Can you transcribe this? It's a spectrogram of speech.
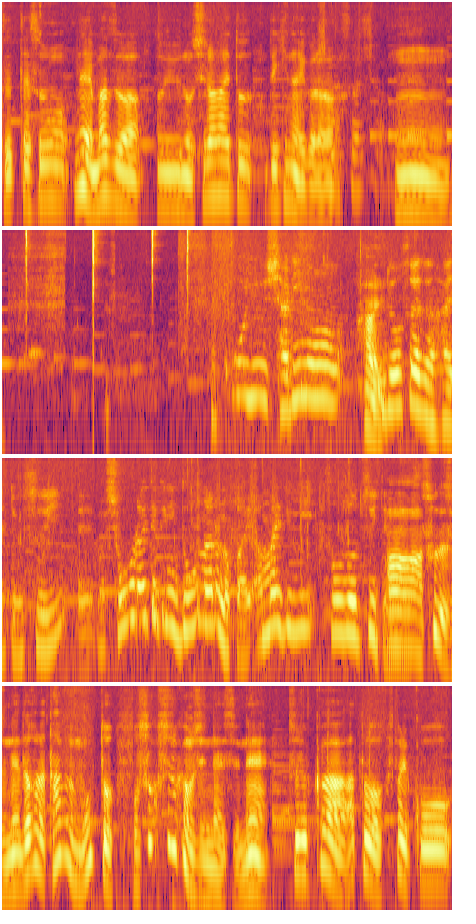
絶対そのねまずはそういうのを知らないとできないから。そうん。こういうシャリのはい。両サイズに入って薄い、えー将来的にどうなるのかあんまり想像ついてない。ああそうですね。だから多分もっと遅くするかもしれないですよね。するかあとやっぱりこ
